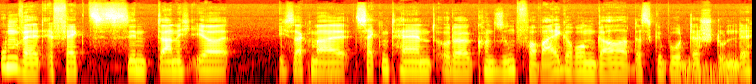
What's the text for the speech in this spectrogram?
Umwelteffekt? Sind da nicht eher, ich sag mal, Secondhand oder Konsumverweigerung gar das Gebot der Stunde?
